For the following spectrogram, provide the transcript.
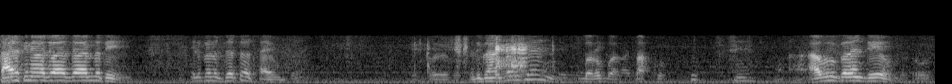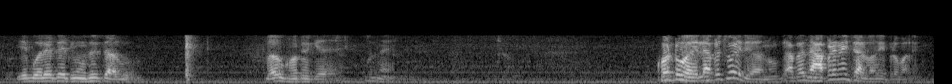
તારે સિનેમા જોવા જવાનું નથી. એટલે પેલો જતો ને. બરોબર આવરું કરે ને ટેવ. એ બોલે તેથી ઊંધું ચાલવું. બહુ ખોટું કે ખોટું હોય એટલે આપડે છોડી દેવાનું. આપણે આપણે નહીં ચાલવાનું એ પ્રમાણે. ને?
